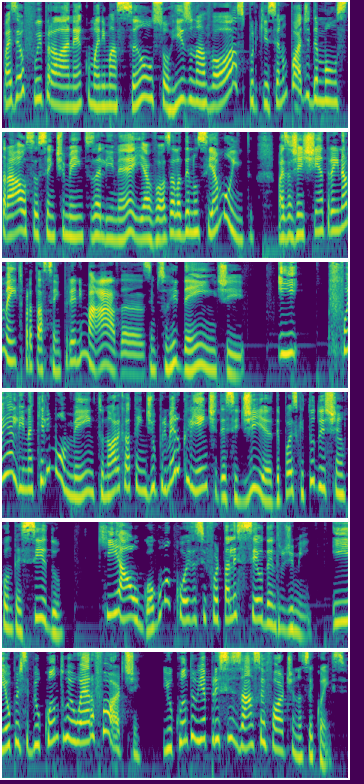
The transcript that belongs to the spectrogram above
Mas eu fui pra lá, né, com uma animação, um sorriso na voz, porque você não pode demonstrar os seus sentimentos ali, né? E a voz ela denuncia muito. Mas a gente tinha treinamento para estar tá sempre animada, sempre sorridente. E foi ali naquele momento, na hora que eu atendi o primeiro cliente desse dia, depois que tudo isso tinha acontecido, que algo, alguma coisa se fortaleceu dentro de mim. E eu percebi o quanto eu era forte e o quanto eu ia precisar ser forte na sequência.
